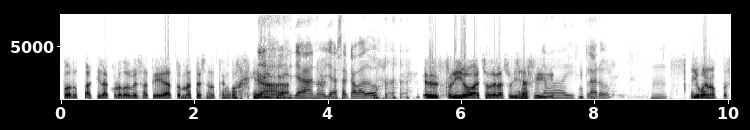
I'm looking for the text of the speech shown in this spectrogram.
por Paqui la cordobesa que a tomates no tengo. Ya, ya no, ya se ha acabado. el frío ha hecho de las suyas y... Ay, claro. Y bueno, pues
